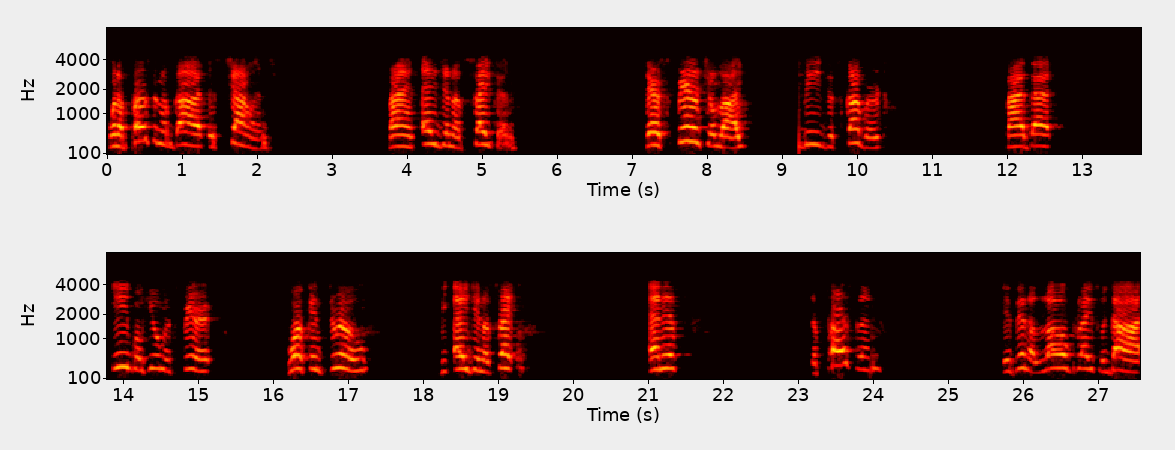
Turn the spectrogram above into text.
When a person of God is challenged by an agent of Satan, their spiritual life be discovered by that evil human spirit working through the agent of Satan. And if the person is in a low place with God,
